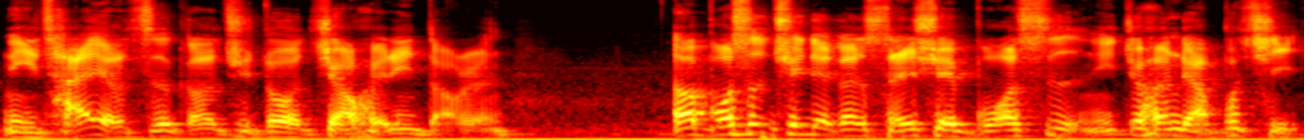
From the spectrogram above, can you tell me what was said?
你才有资格去做教会领导人。而不是去那个神学博士，你就很了不起，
